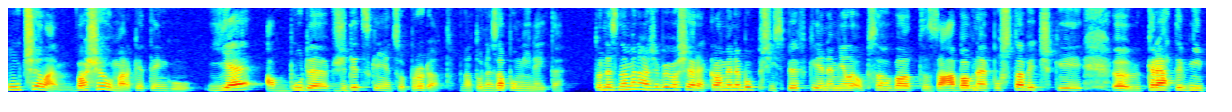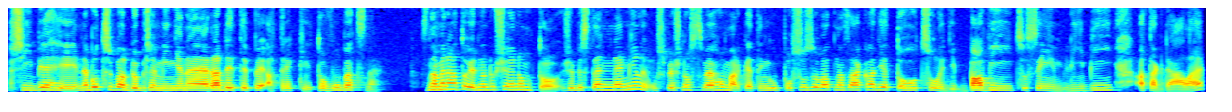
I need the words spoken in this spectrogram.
účelem vašeho marketingu je a bude vždycky něco prodat. Na to nezapomínejte. To neznamená, že by vaše reklamy nebo příspěvky neměly obsahovat zábavné postavičky, eh, kreativní příběhy nebo třeba dobře míněné rady, typy a triky. To vůbec ne. Znamená to jednoduše jenom to, že byste neměli úspěšnost svého marketingu posuzovat na základě toho, co lidi baví, co se jim líbí a tak dále,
